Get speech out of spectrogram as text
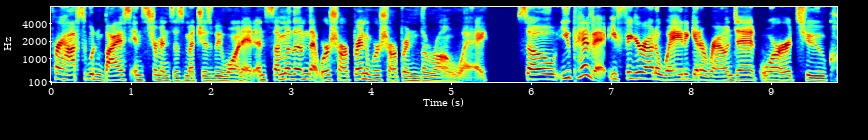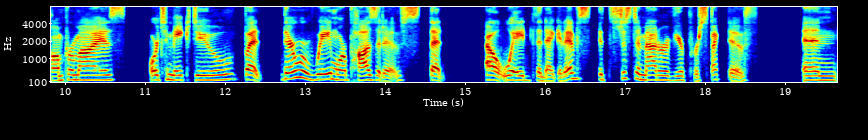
perhaps wouldn't bias instruments as much as we wanted. And some of them that were sharpened were sharpened the wrong way. So you pivot, you figure out a way to get around it or to compromise or to make do. But there were way more positives that outweighed the negatives. It's just a matter of your perspective and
